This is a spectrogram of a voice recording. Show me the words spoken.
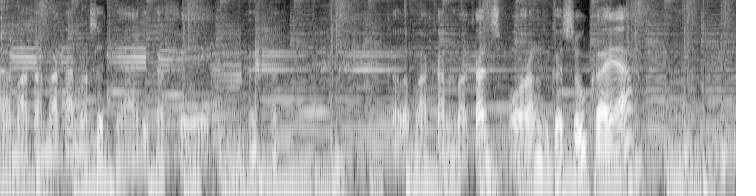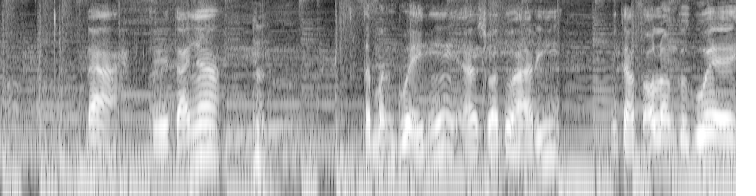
Nah, makan-makan maksudnya di kafe. Kalau makan-makan semua orang juga suka ya. Nah ceritanya temen gue ini uh, suatu hari minta tolong ke gue.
